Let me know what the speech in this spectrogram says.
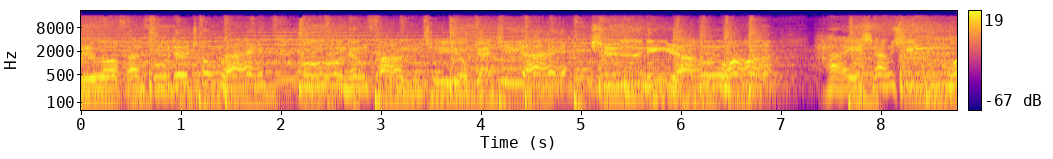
失落、反复的重来，不能放弃，勇敢去爱，是你让我还相信未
